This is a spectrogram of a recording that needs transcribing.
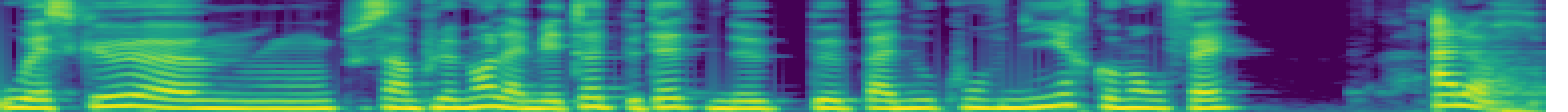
Ou est-ce que tout simplement la méthode peut-être ne peut pas nous convenir? Comment on fait? Alors,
